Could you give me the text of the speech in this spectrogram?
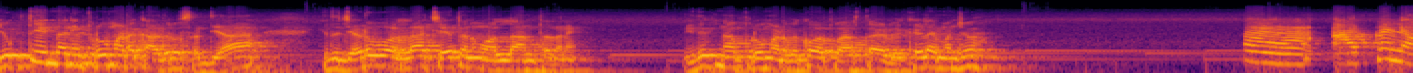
ಯುಕ್ತಿಯಿಂದ ನೀವು ಪ್ರೂವ್ ಮಾಡೋಕ್ಕಾದರೂ ಸದ್ಯ ಇದು ಜಡವೂ ಅಲ್ಲ, ಚೇತನವೂ ಅಲ್ಲ ಅಂತದಾನೆ. ಇದಕ್ಕೆ ನಾವು ಪ್ರೂವ್ ಮಾಡಬೇಕು ಅಥವಾ ಅರ್ಥ ಹೇಳ್ಬೇಕು? ಹೇಳ ಮಂಜು. ಆತ್ಮನು,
